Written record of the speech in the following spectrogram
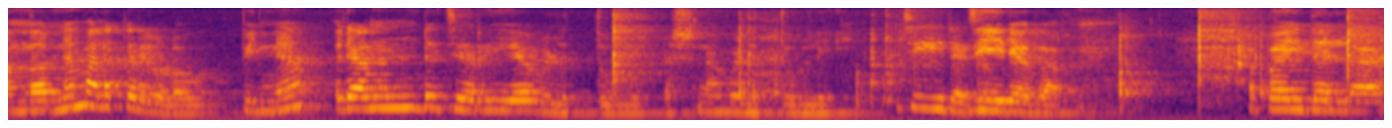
എന്ന് പറഞ്ഞാൽ മലക്കറി മുളക് പിന്നെ രണ്ട് ചെറിയ വെളുത്തുള്ളി കഷ്ണം വെളുത്തുള്ളി ജീരകം. ജീരകം. അപ്പോൾ ഇതെല്ലാം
